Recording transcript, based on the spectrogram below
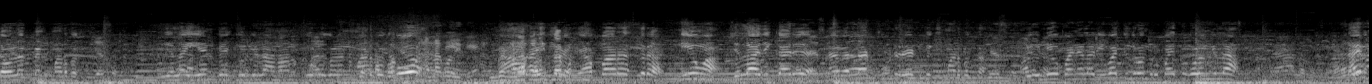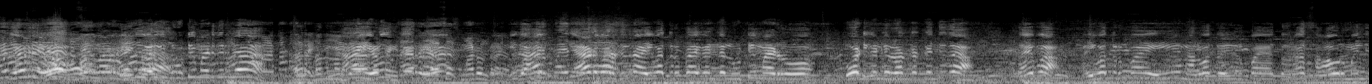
ಡೆವಲಪ್ಮೆಂಟ್ ಮಾಡ್ಬೇಕು? ಇದೆಲ್ಲ ಏನ್ ಬೇಕು ಇವ್ರಿಗೆಲ್ಲ ಅನಾನುಕೂಲಗಳನ್ನು ಮಾಡ್ಬೇಕು? ವ್ಯಾಪಾರಸ್ಥರ ನೀವು ಜಿಲ್ಲಾಧಿಕಾರಿ ನಾವೆಲ್ಲ ಕೂಡ ರೇಟ್ ಫಿಕ್ಸ್ ಮಾಡ್ಬೇಕು. ನೀವು ಬಣ್ಣ ಇವತ್ತಿಂದ್ರ ಒಂದ್ ರೂಪಾಯಿ ತಗೊಳಂಗಿಲ್ಲ. ಲೂಟಿ ಮಾಡಿದ್ರಲ್ಲ ಈಗ ಎರಡು ವರ್ಷದಿಂದ ಐವತ್ತು ರೂಪಾಯಿ ಗಂಟೆ ಲೂಟಿ ಮಾಡ್ರು ಕೋಟಿ ಗಂಟೆ ರೊಕ್ಕ ಕತ್ತಿದ ಸಾಹೇಬ ಐವತ್ತು ರೂಪಾಯಿ ನಲ್ವತ್ತೈದು ರೂಪಾಯಿ ಆಯ್ತಂದ್ರ ಸಾವಿರ ಮಂದಿ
